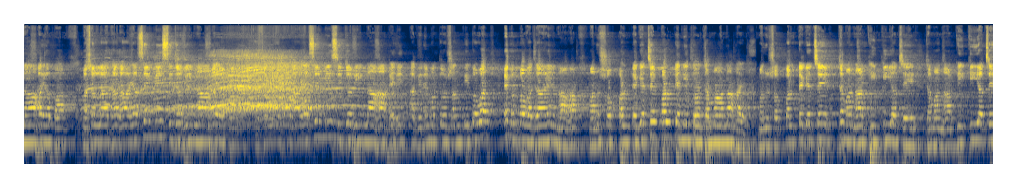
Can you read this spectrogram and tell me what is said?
না হায়াপা মাশাল্লাহ দাঁড়ায় আছে মিসি জরি না হায়াপা মিসি জরিনা হে আগের মতো শান্তি তো আর এখন পাওয়া যায় না। মানুষ সব পাল্টে গেছে, পাল্টে নিত জামানা হয়। মানুষ সব পাল্টে গেছে, জামানা ঠিকই আছে, জামানা ঠিকই আছে,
